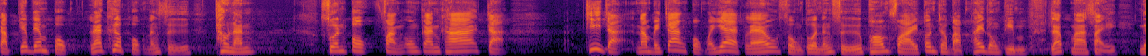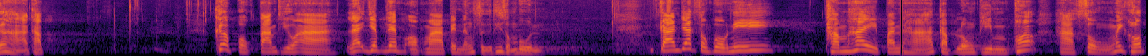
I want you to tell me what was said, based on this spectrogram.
กับเย็บเล่มปก และเคลือบปกหนังสือเท่านั้น ส่วนปกฝั่งองค์การค้าจะ ที่จะนำไปจ้างปกมาแยกแล้ว ส่งตัวหนังสือพร้อมไฟล์ต้นฉบับให้ลงพิมพ์ และมาใส่เนื้อหาครับ เคลือบปกตาม TOR และเย็บเล่มออกมาเป็นหนังสือที่สมบูรณ์ การแยกส่งปกนี้ทำให้ปัญหากับโรงพิมพ์ เพราะหากส่งไม่ครบ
